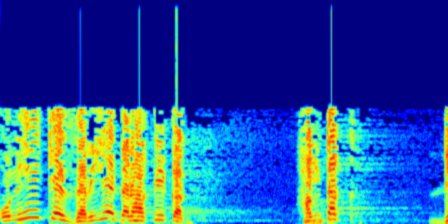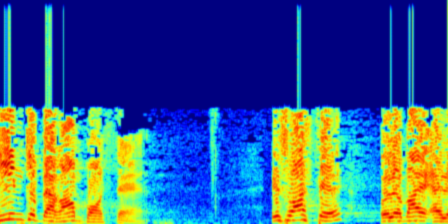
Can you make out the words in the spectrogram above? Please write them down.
انہی کے ذریعے در حقیقت ہم تک دین کے پیغام پہنچتے ہیں۔ اس واسطے علماء اہل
